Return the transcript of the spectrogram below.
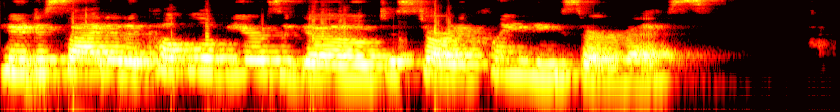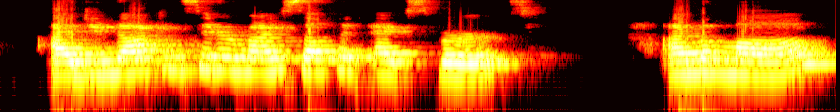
who decided a couple of years ago to start a cleaning service. I do not consider myself an expert. I'm a mom,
